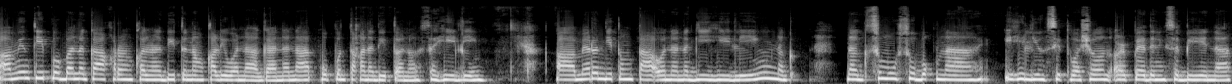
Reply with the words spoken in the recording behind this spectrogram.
Um, yung tipo ba nagkakaroon ka na dito ng kaliwanagan na napupunta ka na dito, no, sa healing. Uh, meron ditong tao na naghihiling, nag, nagsumusubok na ihil yung sitwasyon or pwede rin sabihin na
